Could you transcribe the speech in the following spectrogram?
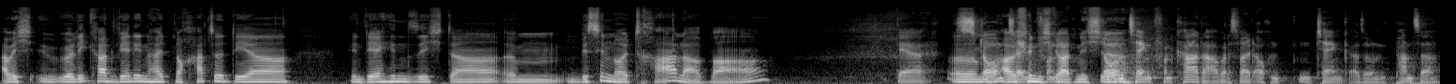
Aber ich überlege gerade, wer den halt noch hatte, der in der Hinsicht da ähm, ein bisschen neutraler war. Der Storm ähm, finde ich gerade nicht. Storm Tank von Kader, aber das war halt auch ein, ein Tank, also ein Panzer.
